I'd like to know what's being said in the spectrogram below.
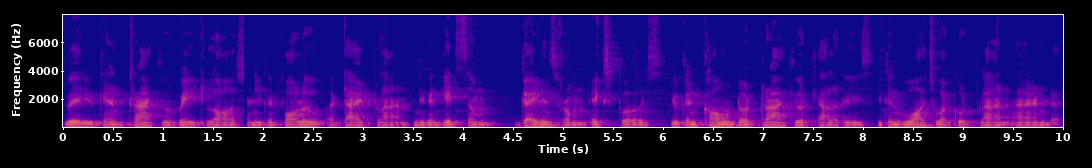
where you can track your weight loss and you can follow a diet plan and you can get some guidance from experts. You can count or track your calories. You can watch workout plan and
